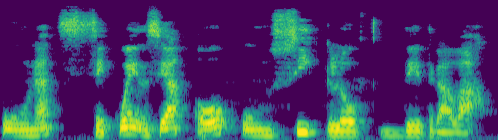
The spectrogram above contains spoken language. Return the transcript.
una secuencia o un ciclo de trabajo.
